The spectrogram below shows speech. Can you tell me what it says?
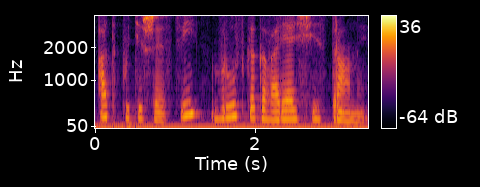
от путешествий в русскоговорящие страны.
